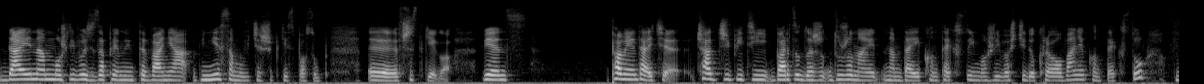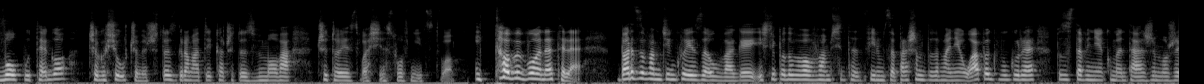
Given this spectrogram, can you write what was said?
daje nam możliwość zapamiętywania w niesamowicie szybki sposób yy, wszystkiego. Więc pamiętajcie, ChatGPT bardzo dużo, dużo na- nam daje kontekstu i możliwości do kreowania kontekstu wokół tego, czego się uczymy. Czy to jest gramatyka, czy to jest wymowa, czy to jest właśnie słownictwo. I to by było na tyle. Bardzo Wam dziękuję za uwagę. Jeśli podobał Wam się ten film, zapraszam do dawania łapek w górę, pozostawienia komentarzy. Może,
